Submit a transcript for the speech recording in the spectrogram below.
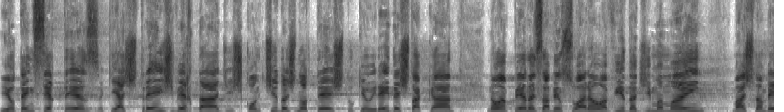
E eu tenho certeza que as três verdades contidas no texto que eu irei destacar não apenas abençoarão a vida de mamãe, mas também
